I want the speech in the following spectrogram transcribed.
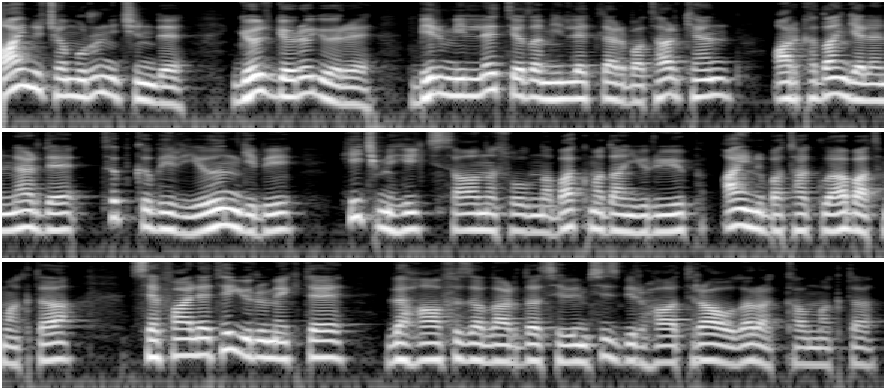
Aynı çamurun içinde göz göre göre bir millet ya da milletler batarken arkadan gelenler de tıpkı bir yığın gibi hiç mi hiç sağına soluna bakmadan yürüyüp aynı bataklığa batmakta, sefalete yürümekte ve hafızalarda sevimsiz bir hatıra olarak kalmakta.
